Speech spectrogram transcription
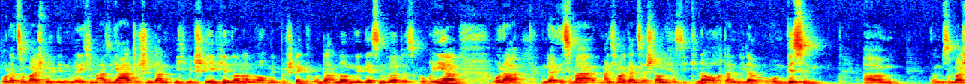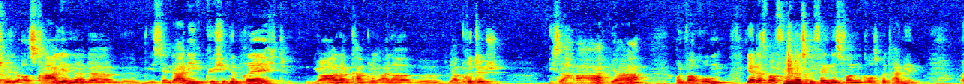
Oder zum Beispiel in welchem asiatischen Land nicht mit Stäbchen, sondern auch mit Besteck unter anderem gegessen wird, das ist Korea. Oder, und da ist mal manchmal ganz erstaunlich, was die Kinder auch dann wiederum wissen. Ähm, zum Beispiel Australien, ne, da, äh, wie ist denn da die Küche geprägt? Ja, dann kam einer, äh, ja, britisch. Ich sage, aha, ja. Und warum? Ja, das war früher das Gefängnis von Großbritannien. Äh,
